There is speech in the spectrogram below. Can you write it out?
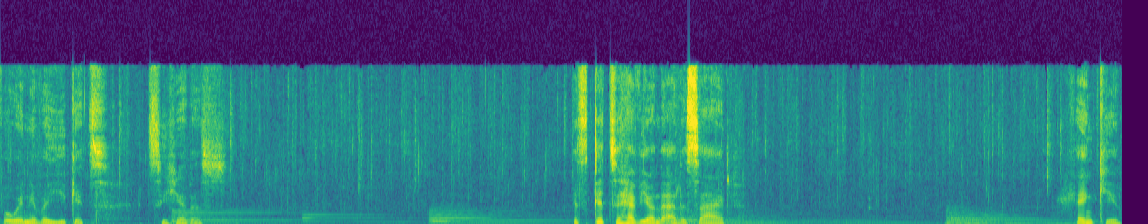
For whenever you get to hear this. It's good to have you on the other side. Thank you.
